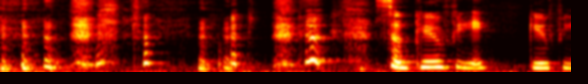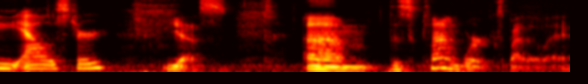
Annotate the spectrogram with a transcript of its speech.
So goofy, goofy Alistair. Yes. Um, this plan works, by the way.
